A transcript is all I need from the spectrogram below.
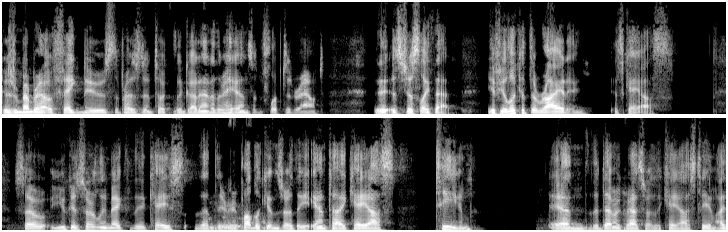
Because remember how fake news the president took the gun out of their hands and flipped it around? It's just like that. If you look at the rioting, it's chaos. So you could certainly make the case that the Republicans are the anti chaos team and the Democrats are the chaos team. I,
